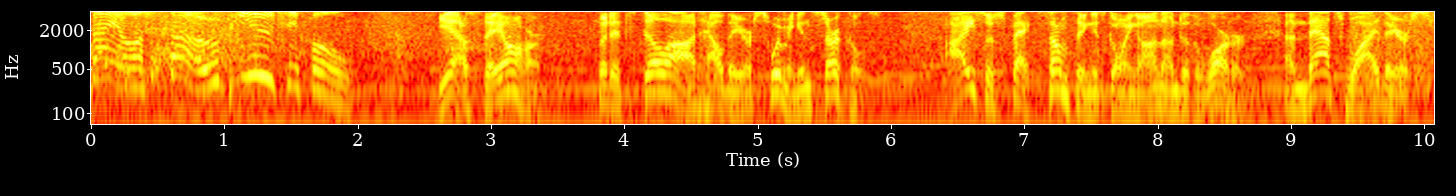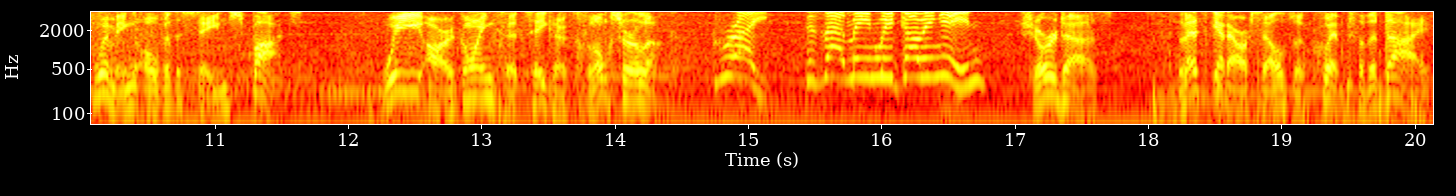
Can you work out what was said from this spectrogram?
They are so beautiful! Yes, they are. But it's still odd how they are swimming in circles. I suspect something is going on under the water, and that's why they are swimming over the same spot. We are going to take a closer look. Great! Does that mean we're going in? Sure does. Let's get ourselves equipped for the dive.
